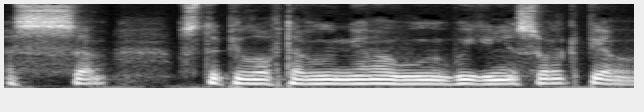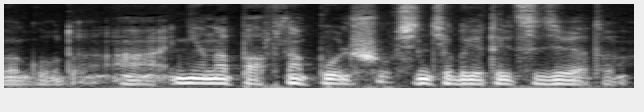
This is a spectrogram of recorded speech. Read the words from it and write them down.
СССР вступила во Вторую мировую в июне 1941 года, а не напав на Польшу в сентябре 1939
